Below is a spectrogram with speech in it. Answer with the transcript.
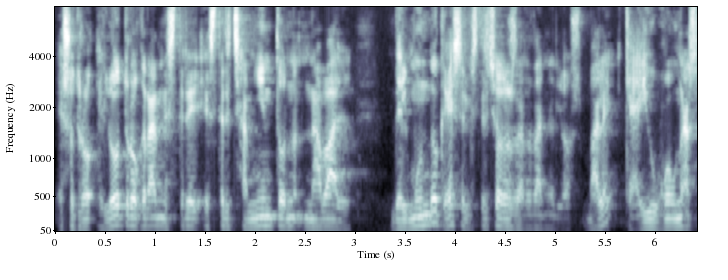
es otro, el otro gran estrechamiento naval del mundo, que es el estrecho de los Dardanelos, ¿vale? Que ahí hubo unas,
